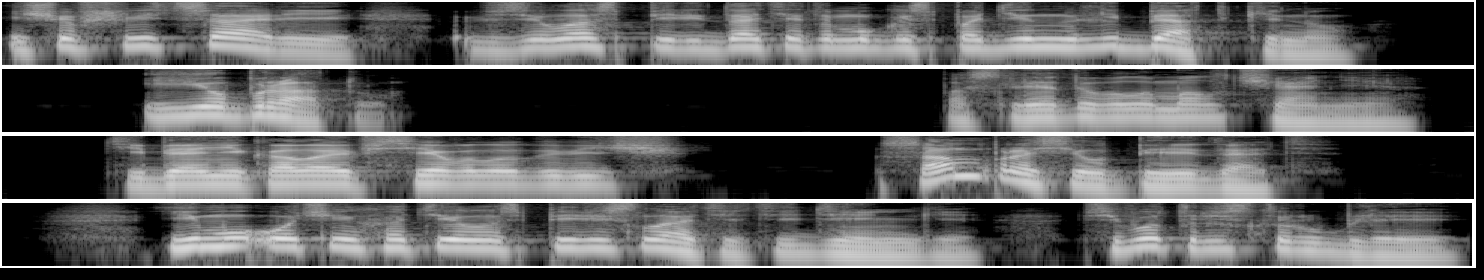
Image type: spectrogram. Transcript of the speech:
еще в Швейцарии взялась передать этому господину Лебяткину, ее брату. Последовало молчание. Тебя Николай Всеволодович сам просил передать? Ему очень хотелось переслать эти деньги, всего 300 рублей,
